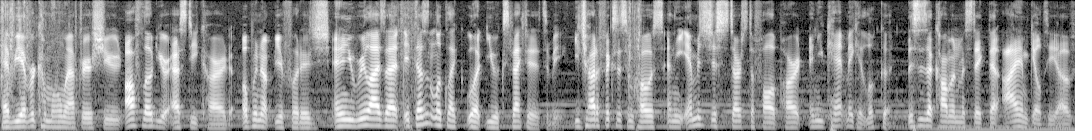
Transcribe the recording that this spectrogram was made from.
Have you ever come home after a shoot, offload your SD card, open up your footage, and you realize that it doesn't look like what you expected it to be? You try to fix this in post, and the image just starts to fall apart, and you can't make it look good. This is a common mistake that I am guilty of,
